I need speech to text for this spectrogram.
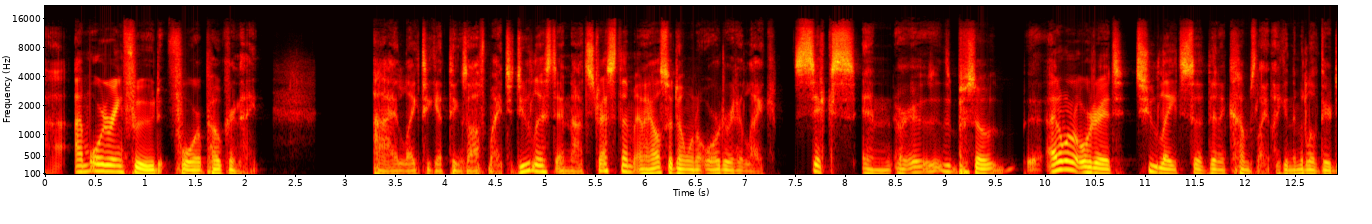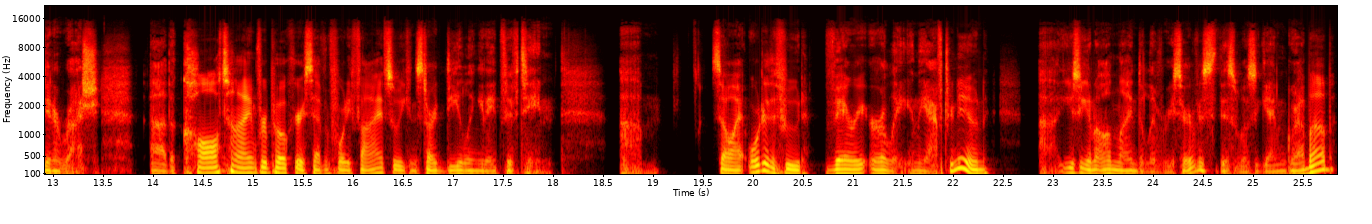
uh, I'm ordering food for poker night. I like to get things off my to do list and not stress them. And I also don't want to order it at like six and or so I don't want to order it too late so then it comes late, like in the middle of their dinner rush. Uh, the call time for poker is 7:45, so we can start dealing at 8:15. Um, so I order the food very early in the afternoon uh, using an online delivery service. This was again Grubhub,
